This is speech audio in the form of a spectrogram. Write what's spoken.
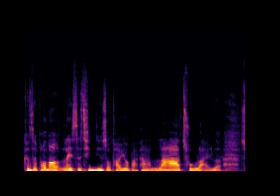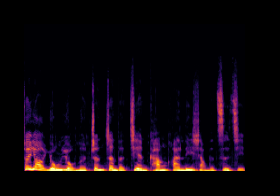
可是碰到类似情境的时候，他又把它拉出来了，所以要拥有呢真正的健康和理想的自己，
